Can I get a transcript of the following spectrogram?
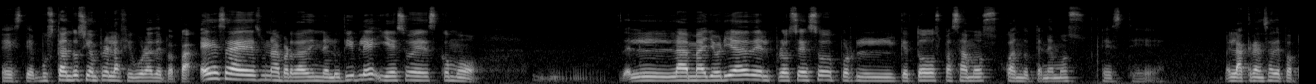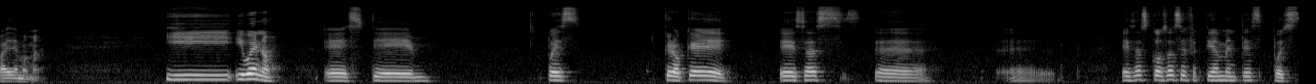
Este, buscando siempre la figura del papá. Esa es una verdad ineludible y eso es como la mayoría del proceso por el que todos pasamos cuando tenemos este, la crianza de papá y de mamá. Y, y bueno, este, pues creo que esas eh, eh, esas cosas efectivamente, pues,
